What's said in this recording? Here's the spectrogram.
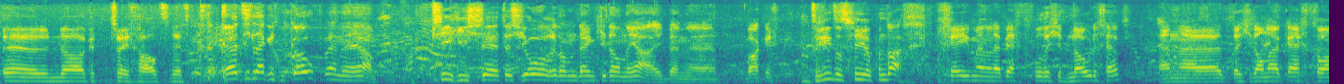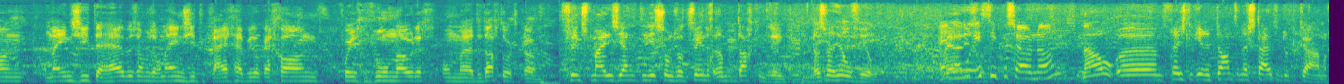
Eh, nou, ik heb er twee gehaald net. Ja, het is lekker goedkoop en eh, ja, psychisch eh, tussen je oren dan denk je dan, ja, ik ben eh, wakker. Drie tot vier op een dag. Op een gegeven moment dan heb je echt het gevoel dat je het nodig hebt. En eh, dat je dan ook echt gewoon, om energie te hebben, zeg maar, om energie te krijgen, heb je het ook echt gewoon voor je gevoel nodig om eh, de dag door te komen. Vriend van mij die zegt dat hij dit soms wel 20 op een dag kan drinken. Dat is wel heel veel. Ja, En hoe is die persoon dan? Nou, vreselijk irritant en hij stuitert op de kamer.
